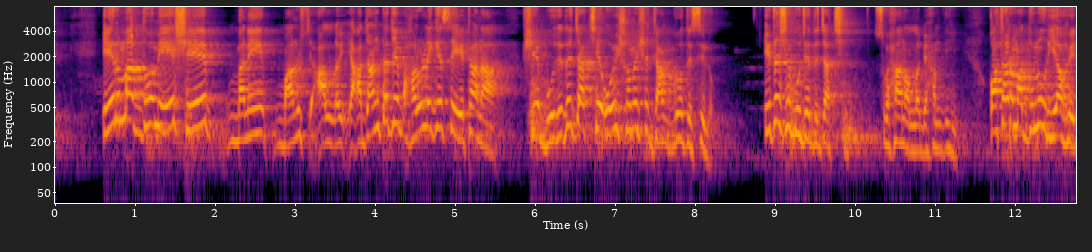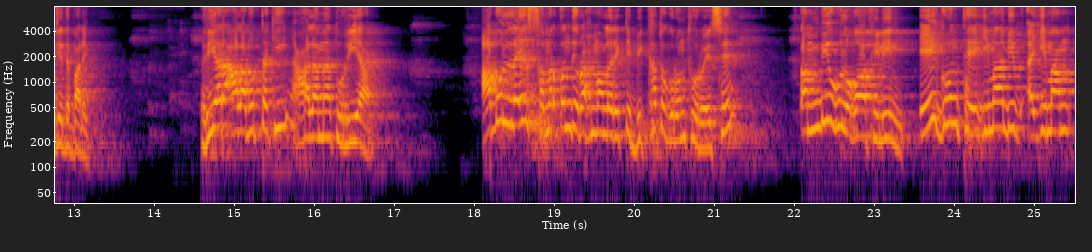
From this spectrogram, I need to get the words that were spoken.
এর মাধ্যমে সে মানে মানুষ, আল্লাহ, আজানটা যে ভালো লেগেছে, এটা না। সে বুঝতে চাচ্ছে ওই সময় সে জাগ্রত ছিল। এটা সে বুঝাতে চাচ্ছে। সুহান আল্লাহ বেহামদিহি। কথার মাধ্যমেও রিয়া হয়ে যেতে পারে। রিয়ার আলামতটা কি? আলামাতুর রিয়া। আবুল্লাই সমরকন্দি রহমাল্লার একটি বিখ্যাত গ্রন্থ রয়েছে তাম্বিহুল গাফিলিন। এই গ্রন্থে ইমাম ইমাম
